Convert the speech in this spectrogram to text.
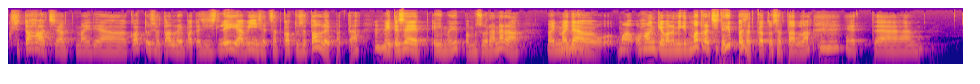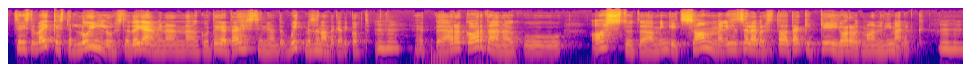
kui sa tahad sealt, ma ei tea, katuselt alla hüpata, siis leia viis, et sealt katuselt alla hüpata mm. -hmm. mitte see, et ei, ma ei hüppa, ma suren ära, vaid ma ei tea, ma hangi omale mingid madratsid ja hüppa sealt katuselt alla mm, -hmm. et äh, selliste väikeste lolluste tegemine on nagu tegelikult hästi nii-öelda võtmesõna tegelikult mm. -hmm. et äh, ära karda nagu astuda mingeid samme lihtsalt sellepärast, et aa, et äkki keegi arvab, et ma olen nüüd imelik mm. -hmm.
